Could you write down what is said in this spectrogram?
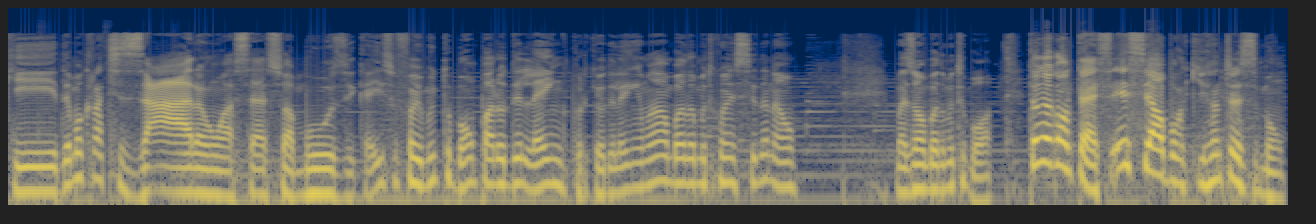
que democratizaram o acesso à música. Isso foi muito bom para o Delane, porque o Delane não é uma banda muito conhecida não, mas é uma banda muito boa. Então o que acontece? Esse álbum aqui, Hunter's Moon,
